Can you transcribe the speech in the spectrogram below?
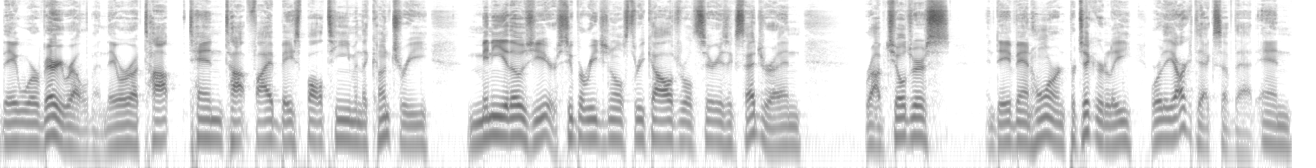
they were very relevant. They were a top 10, top five baseball team in the country many of those years, super regionals, three college world series, etc. And Rob Childress and Dave Van Horn, particularly, were the architects of that. And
